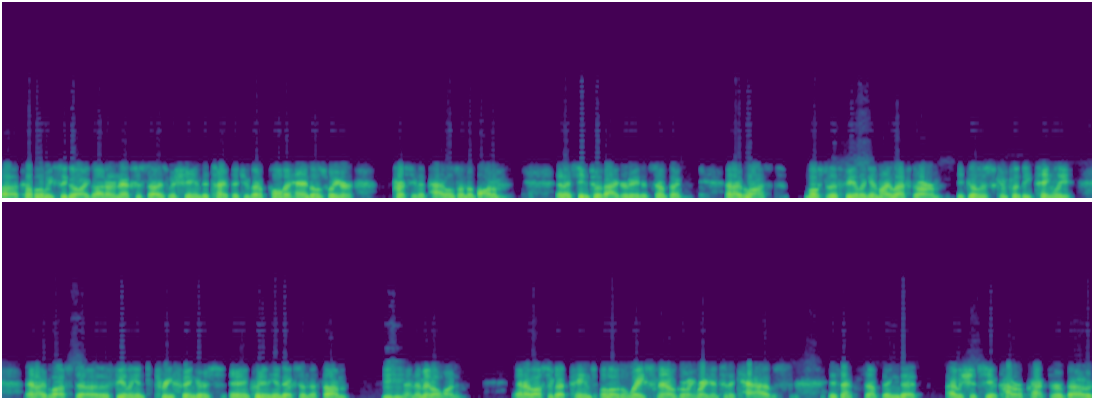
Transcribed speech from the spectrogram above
Uh, a couple of weeks ago, I got on an exercise machine, the type that you've got to pull the handles where you're pressing the paddles on the bottom, and I seem to have aggravated something. And I've lost most of the feeling in my left arm. It goes completely tingly, and I've lost uh, the feeling in three fingers, including the index and the thumb Mhm. and the middle one. And I've also got pains below the waist now, going right into the calves. Is that something that I should see a chiropractor about,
